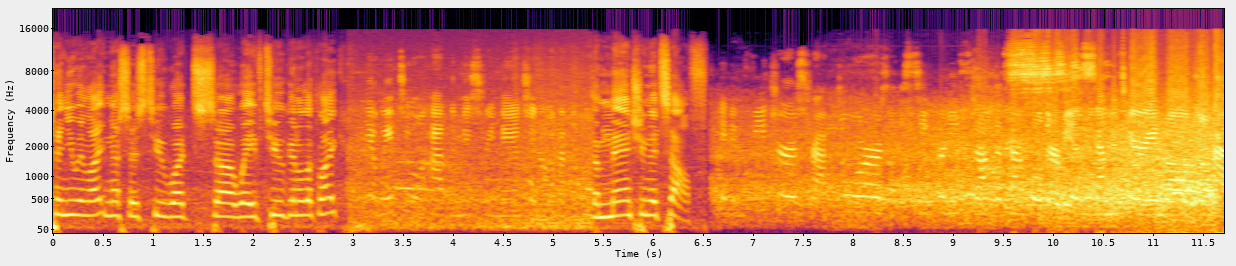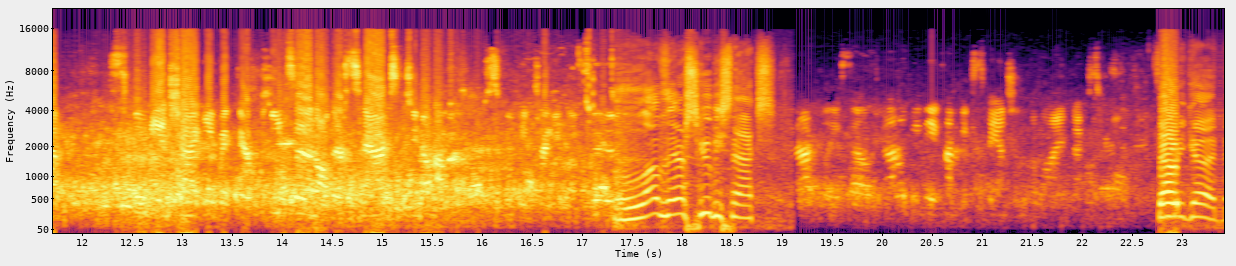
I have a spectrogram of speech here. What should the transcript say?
Can you enlighten us as to what's uh, Wave 2 going to look like? Yeah, Wave 2 will have the Mystery Mansion, it'll have the The mansion itself. Hidden features, trapdoors, all the secrety stuff that's cool. There'll be a cemetery involved. You'll have Scooby and Shaggy with their pizza and all their snacks, because you know how much Scooby and Shaggy love food. Love their Scooby snacks. Exactly. So that'll be the kind of expansion of the line next fall. Very good.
